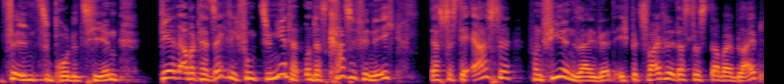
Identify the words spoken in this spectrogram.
Mammutfilm zu produzieren, der aber tatsächlich funktioniert hat. Und das Krasse finde ich, dass das der erste von vielen sein wird. Ich bezweifle, dass das dabei bleibt.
